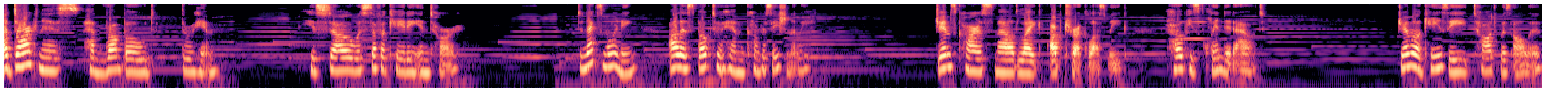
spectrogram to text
A darkness had rumbled through him. His soul was suffocating in tar. The next morning, Olive spoke to him conversationally. Jim's car smelled like uptruck last week. Hope he's cleaned it out. Jim O'Casey taught with Olive,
